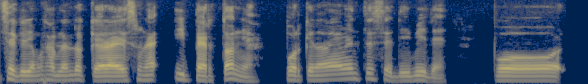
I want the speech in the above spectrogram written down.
Seguiríamos hablando que ahora es una hipertonia, porque normalmente se divide por,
